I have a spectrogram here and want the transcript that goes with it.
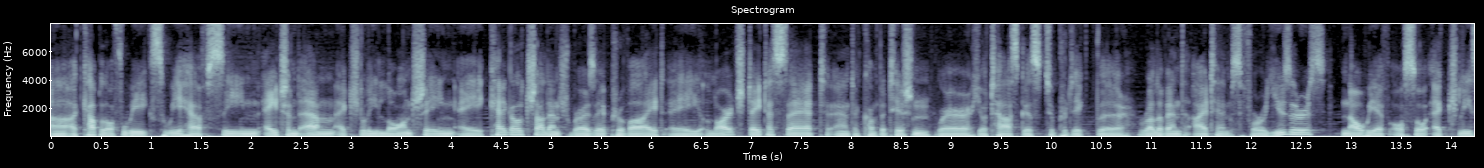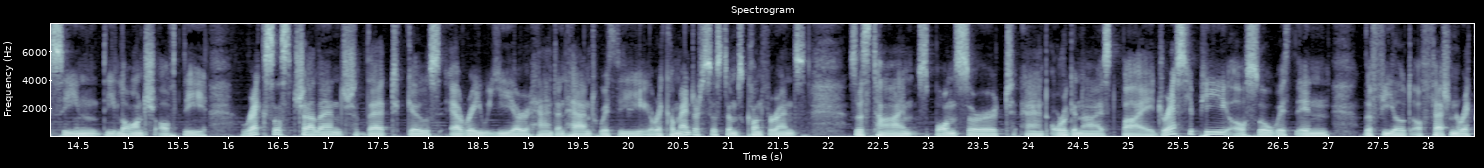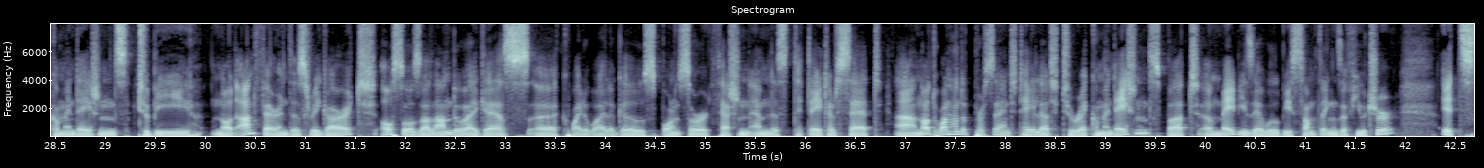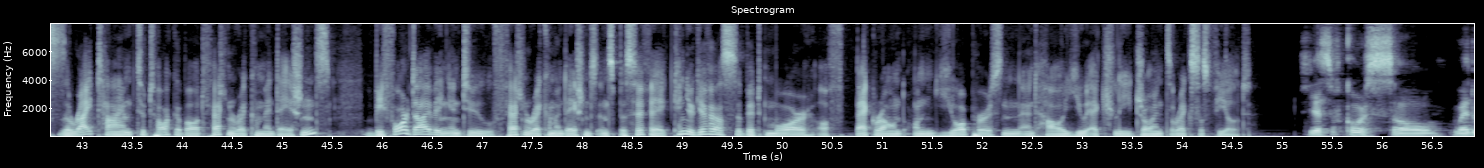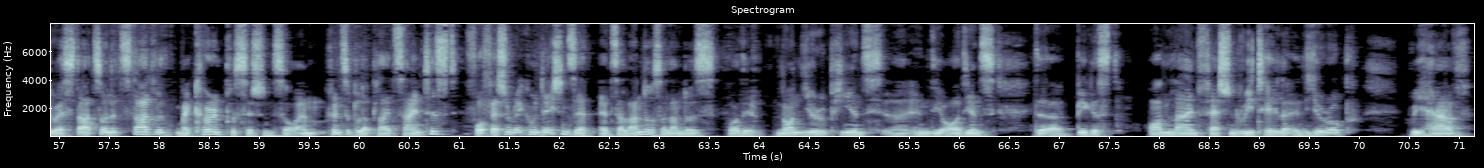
uh, a couple of weeks we have seen H&M actually launching a Kaggle challenge where they provide a large data set and a competition where your task is to predict the relevant items for users. Now we have also actually seen the launch of the RecSys challenge that goes every year hand in hand with the Recommender Systems conference. This time sponsored and organized by Dressipi, also within the field of fashion recommendations to be not unfair in this regard. Also, Zalando, I guess, uh, quite a while ago sponsored Fashion-MNIST data set, uh, not 100% tailored to recommendations, but uh, maybe there will be something in the future. It's the right time to talk about fashion recommendations. Before diving into fashion recommendations in specific, can you give us a bit more of background on your person and how you actually joined the RecSys field? Yes, of course. So where do I start? So let's start with my current position. So I'm principal applied scientist for fashion recommendations at, at Zalando. Zalando is for the non-Europeans uh, in the audience, the biggest online fashion retailer in Europe. We have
